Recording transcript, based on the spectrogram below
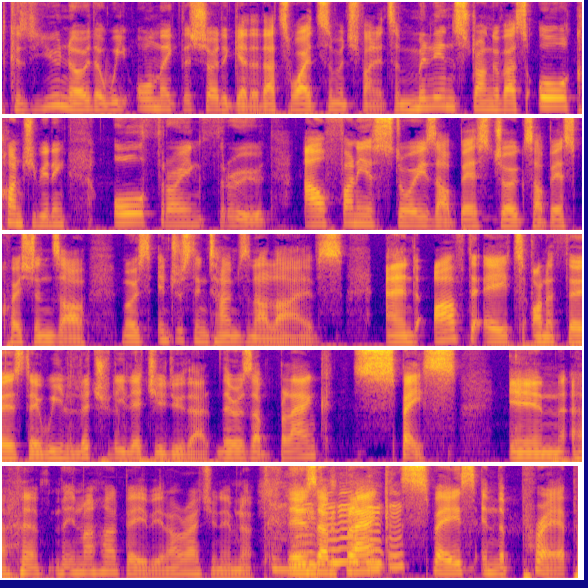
because you know that we all make the show together. That's why it's so much fun. It's a million strong of us all contributing, all throwing through our funniest stories, our best jokes, our best questions, our most interesting times in our lives. And after 8 on a Thursday, we literally let you do that. There is a blank space in uh, in my heart, baby, and I'll write your name. No, there's a blank space in the prep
